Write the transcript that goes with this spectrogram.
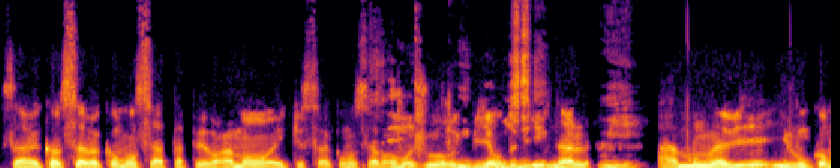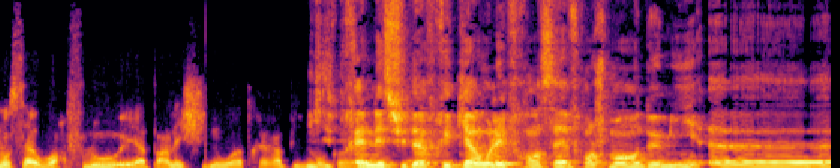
Ça, quand ça va commencer à taper vraiment et que ça va commencer à vraiment jouer au rugby en demi-finale, Oui. à mon avis, ils vont commencer à voir flou et à parler chinois très rapidement. Quand prennent les Sud-Africains ou les Français, franchement, en demi, euh,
